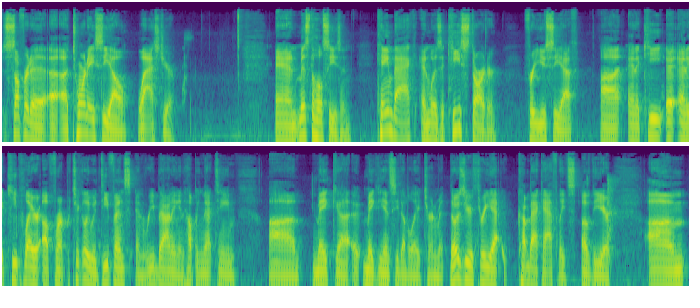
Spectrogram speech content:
suffered a, a, a torn ACL last year and missed the whole season. Came back and was a key starter for UCF uh, and a key and a key player up front, particularly with defense and rebounding and helping that team uh, make uh, make the NCAA tournament. Those are your three comeback athletes of the year. Um,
